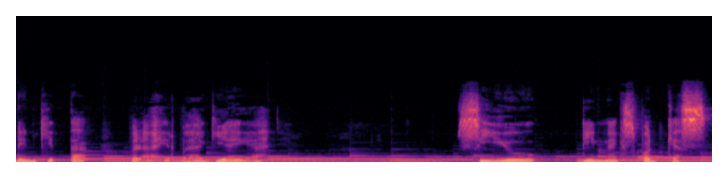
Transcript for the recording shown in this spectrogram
dan kita berakhir bahagia ya. See you di next podcast.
